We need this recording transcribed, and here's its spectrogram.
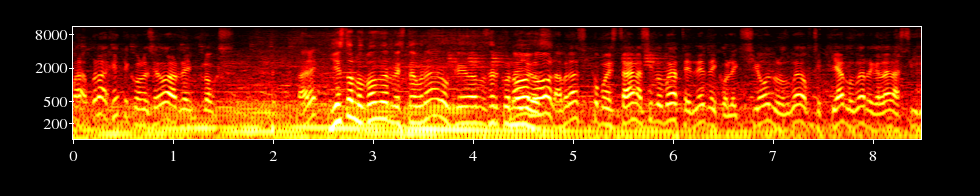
Para, para gente conocedora de vlogs. ¿Vale? ¿Y esto los vas a restaurar o qué vas a hacer con no, ellos? no, la verdad, así como están, así los voy a tener de colección, los voy a obsequiar, los voy a regalar así.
